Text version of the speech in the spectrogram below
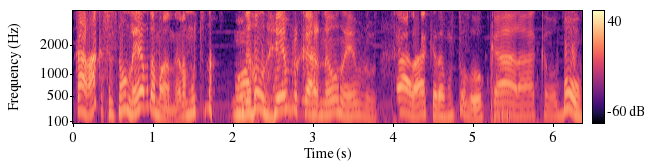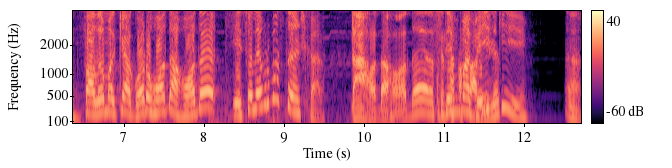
Caraca, vocês não lembram, mano? Era muito. Não lembro, cara, não lembro. Caraca, era muito louco. Caraca, mano. Bom, falamos aqui agora o Roda Roda, esse eu lembro bastante, cara. Ah, roda, roda, era sentar Teve uma vez família. que, Ah,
